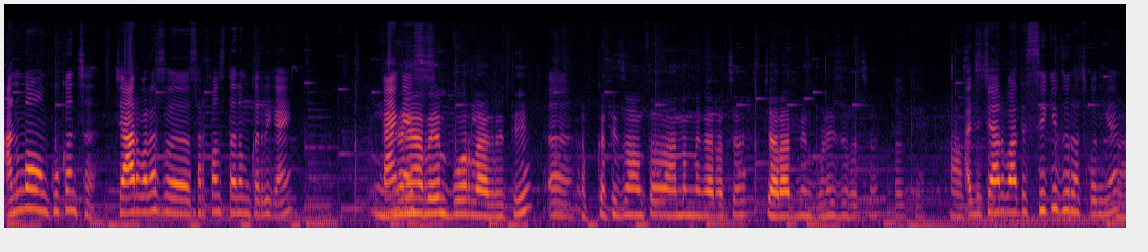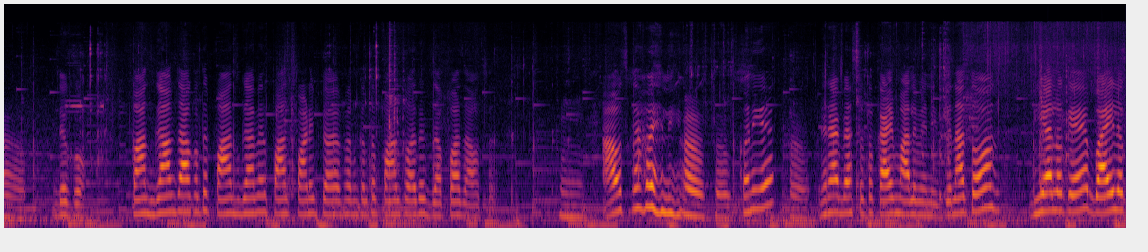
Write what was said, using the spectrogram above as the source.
अनुभव कुकन छ चार वर्ष सरपंच तनम करी काय काय घऱ्या रेन बोर लाग रही थी अब कति जाऊँ तो आनंद नगराचं चार आदमी थोड़ी ज़रूरत है ओके आज चार बातें सीखी ज़रूरत कोण घ्या हाँ देखो पाच गाव जा करते पाच गाव में पाच पाणी प्या करते पाच वाते जपा जावचं हम्म, आउस का है नहीं कोनी है घरा ब्यास तो काय मालूम है नहीं जना तो धिया लोग के बाई लोग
